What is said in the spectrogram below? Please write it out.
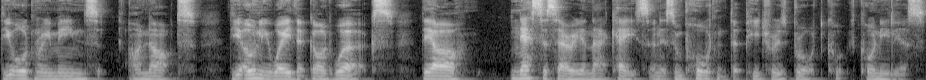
the ordinary means are not the only way that God works, they are necessary in that case, and it's important that Peter is brought Cornelius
